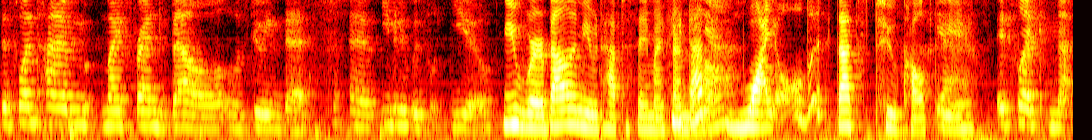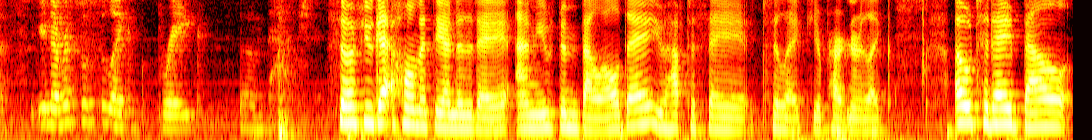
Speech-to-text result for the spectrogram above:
this one time, my friend Belle was doing this, and even if it was like you, You were Belle, and you would have to say my See, friend that's Belle. Wild. That's too culty. yeah, it's like nuts. You're never supposed to like break the magic. So if you get home at the end of the day and you've been Belle all day, you have to say to like your partner, like, "Oh, today Belle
